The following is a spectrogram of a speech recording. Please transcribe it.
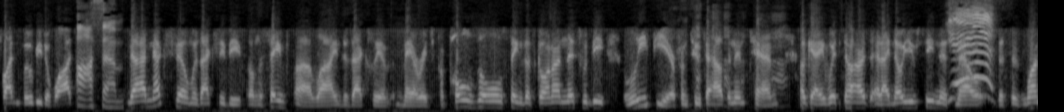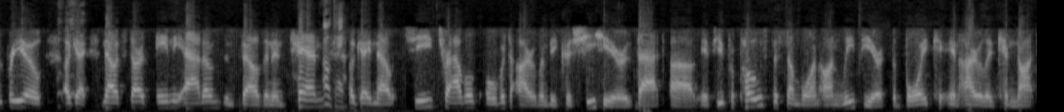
fun movie to watch. awesome. The next film was actually the on the same uh, lines as actually a marriage proposals, things that's going on. This would be Leap Year from 2010. Okay, which stars, and I know you've seen this, Yes! Mel. This is one for you. Okay, now it stars Amy Adams in 2010. Okay. Okay, now she travels over to Ireland because she hears that uh, if you propose to someone on Leap Year, the boy ca- in Ireland cannot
